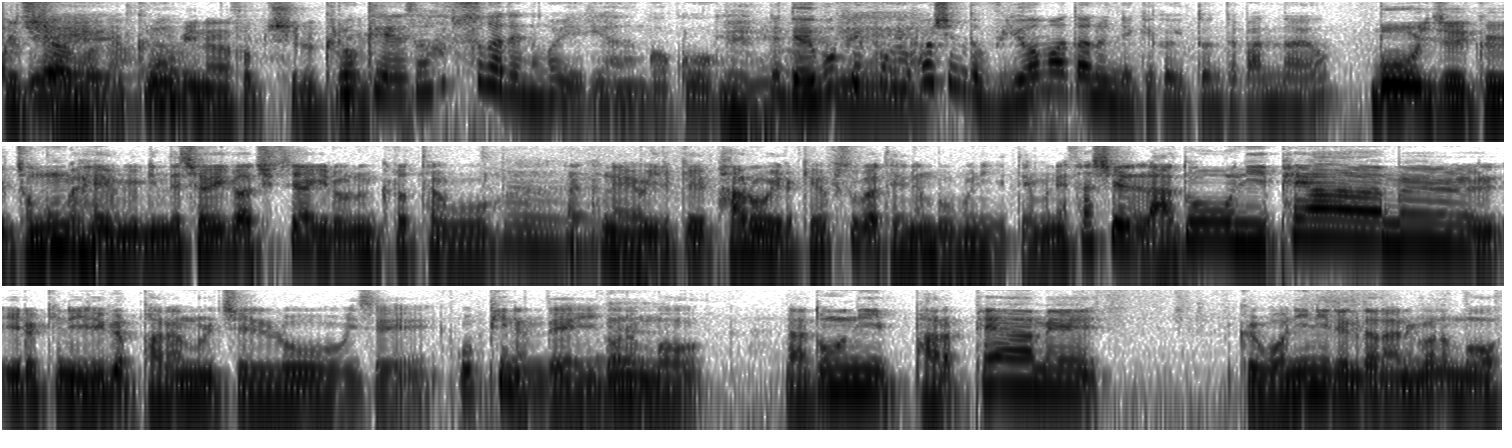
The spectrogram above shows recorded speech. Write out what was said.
섭취하거나. 그럼- 호흡이나 섭취를 그렇게 통해서. 해서 흡수가 되는 걸 얘기하는 거고 네. 근데 내부 예. 피폭이 훨씬 더 위험하다는 얘기가 있던데 맞나요? 뭐 이제 그 전문가의 영역인데 저희가 취재하기로는 그렇다고 음. 하네요. 이렇게 바로 이렇게 흡수가 되는 부분이기 때문에 사실 라돈이 폐암을 일으키는 1급 발암 물질로 이제 꼽히는데 이거는 네. 뭐 라돈이 발- 폐암의 그 원인이 된다라는 거는 뭐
